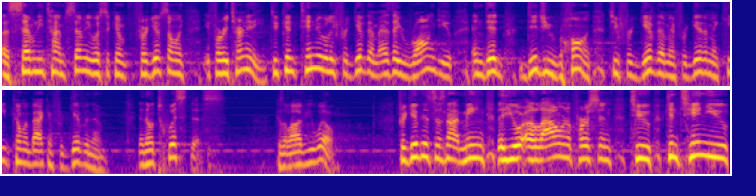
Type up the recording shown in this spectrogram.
uh, 70 times 70 was to com- forgive someone for eternity, to continually forgive them as they wronged you and did, did you wrong, to forgive them and forgive them and keep coming back and forgiving them. And don't twist this because a lot of you will. Forgiveness does not mean that you're allowing a person to continue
